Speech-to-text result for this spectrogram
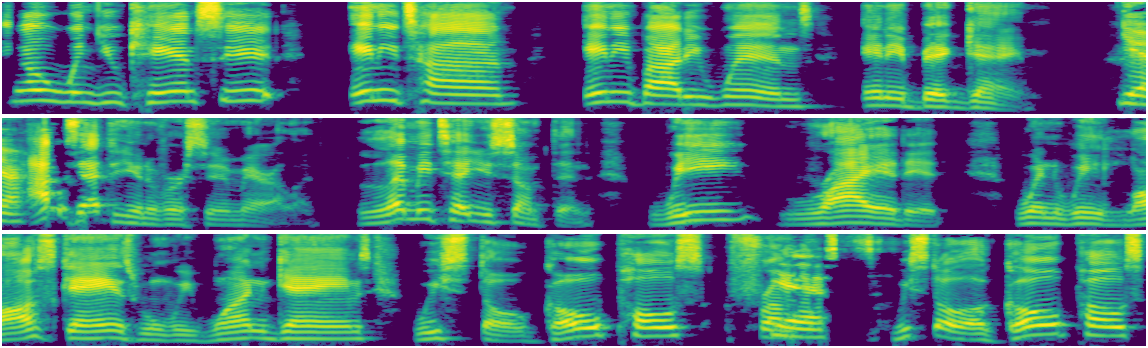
you know when you can see it? Anytime anybody wins any big game. yeah I was at the University of Maryland. Let me tell you something. We rioted when we lost games, when we won games. We stole goalposts from yes we stole a goalpost.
